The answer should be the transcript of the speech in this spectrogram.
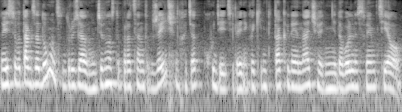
Но если вот так задуматься, друзья, ну 90% женщин хотят похудеть, или они каким-то так или иначе они недовольны своим телом.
